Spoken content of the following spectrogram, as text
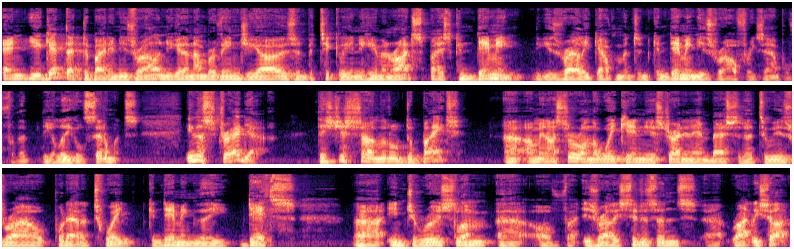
and you get that debate in Israel, and you get a number of NGOs, and particularly in the human rights space, condemning the Israeli government and condemning Israel, for example, for the, the illegal settlements. In Australia, there's just so little debate. Uh, I mean, I saw on the weekend the Australian ambassador to Israel put out a tweet condemning the deaths uh, in Jerusalem uh, of uh, Israeli citizens, uh, rightly so.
